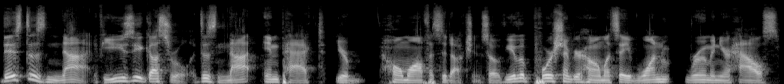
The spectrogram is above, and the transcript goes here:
this does not, if you use the Augusta rule, it does not impact your home office deduction. So if you have a portion of your home, let's say one room in your house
